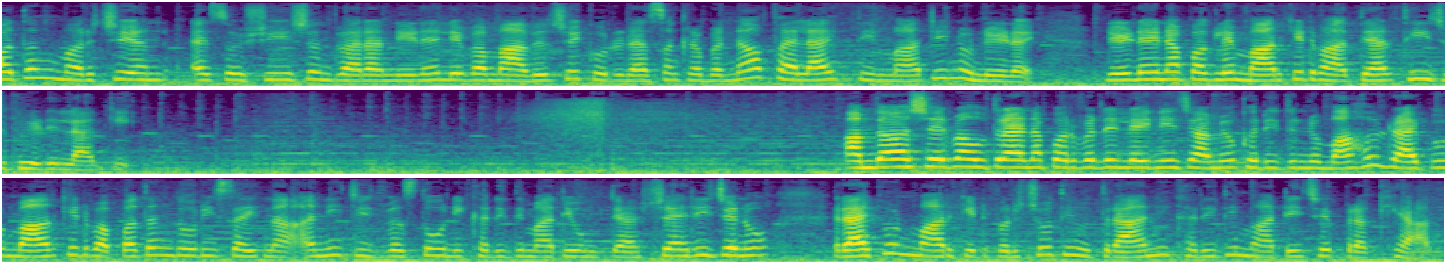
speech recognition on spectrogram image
પતંગ મર્ચન્ટ એસોસિએશન દ્વારા નિર્ણય લેવામાં આવ્યો છે. કોરોના સંક્રમણ ન ફેલાય તે માટેનો નિર્ણય. નિર્ણયના પગલે માર્કેટમાં અત્યારથી જ ભીડ લાગી. અમદાવાદ શહેરમાં ઉત્તરાયણના પર્વને લઈને જામ્યો ખરીદીનો માહોલ. રાયપુર માર્કેટમાં પતંગ દોરી સહિતના અન્ય ચીજવસ્તુઓની ખરીદી માટે ઉમટ્યા શહેરીજનો. રાયપુર માર્કેટ વર્ષોથી ઉત્તરાયણની ખરીદી માટે છે પ્રખ્યાત.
